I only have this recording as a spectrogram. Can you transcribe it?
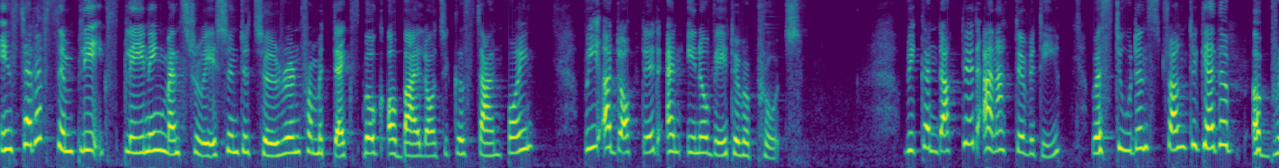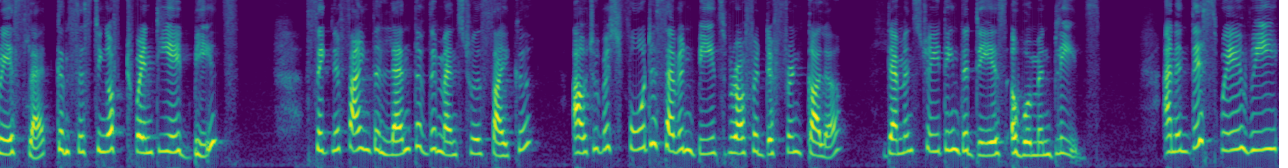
Instead of simply explaining menstruation to children from a textbook or biological standpoint, we adopted an innovative approach. We conducted an activity where students strung together a bracelet consisting of 28 beads, signifying the length of the menstrual cycle, out of which four to seven beads were of a different color, demonstrating the days a woman bleeds. And in this way, we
